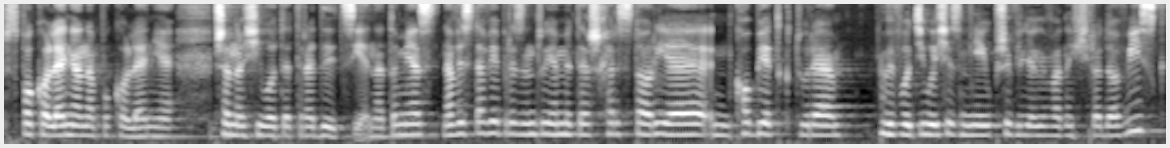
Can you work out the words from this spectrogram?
z pokolenia na pokolenie przenosiło te tradycje. Natomiast na wystawie prezentujemy też historię kobiet, które wywodziły się z mniej uprzywilejowanych środowisk,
